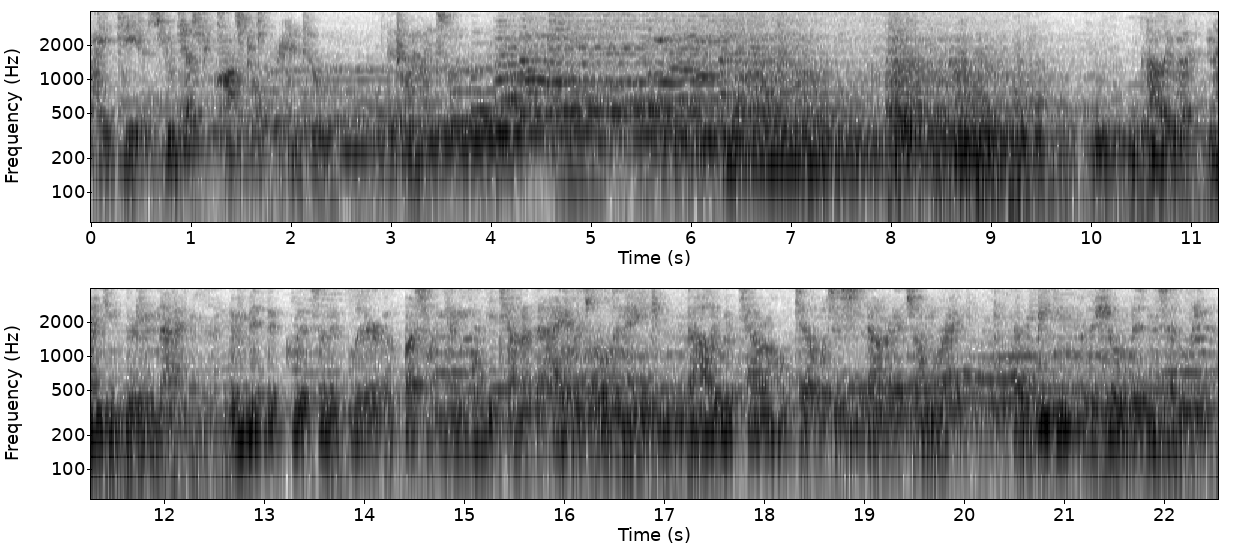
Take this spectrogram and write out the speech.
ideas. You've just crossed over into the Twilight Zone. Hollywood, 1939. Amid the glitz and the glitter of bustling young movie town at the height of its golden age, the Hollywood Tower Hotel was a star in its own right, a beacon for the show business elite.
